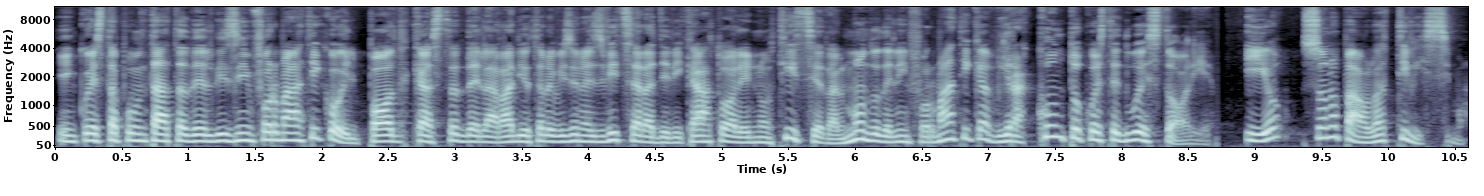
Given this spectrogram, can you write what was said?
In questa puntata del Disinformatico, il podcast della radio televisione svizzera dedicato alle notizie dal mondo dell'informatica, vi racconto queste due storie. Io sono Paolo Attivissimo.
